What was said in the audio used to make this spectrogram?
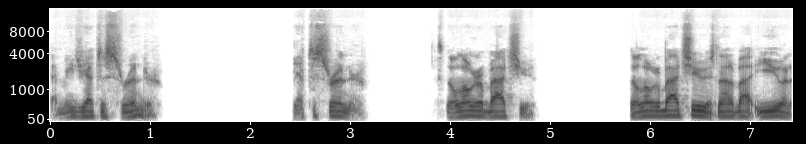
That means you have to surrender. You have to surrender. It's no longer about you. It's no longer about you. It's not about you and,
